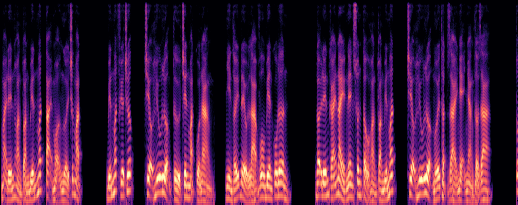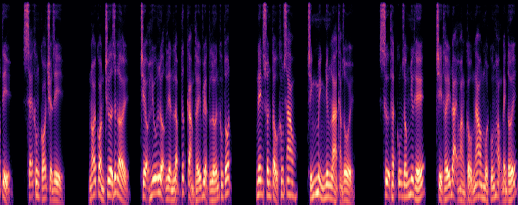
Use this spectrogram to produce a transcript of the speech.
mãi đến hoàn toàn biến mất tại mọi người trước mặt. Biến mất phía trước, triệu hữu lượng từ trên mặt của nàng, nhìn thấy đều là vô biên cô đơn. Đợi đến cái này nên xuân tẩu hoàn toàn biến mất, triệu hữu lượng mới thật dài nhẹ nhàng thở ra. Tốt tỷ, sẽ không có chuyện gì. Nói còn chưa dứt lời triệu hữu lượng liền lập tức cảm thấy việc lớn không tốt. Nên xuân tẩu không sao, chính mình nhưng là thảm rồi. Sự thật cũng giống như thế, chỉ thấy đại hoàng cầu ngao một cuống họng đánh tới,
